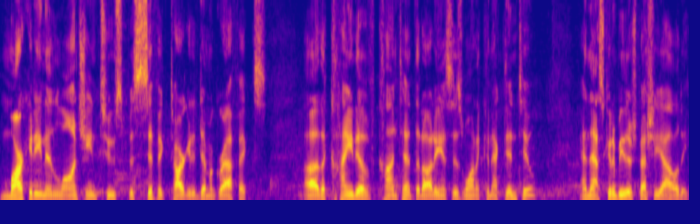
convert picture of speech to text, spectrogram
marketing and launching to specific targeted demographics, uh, the kind of content that audiences want to connect into, and that's going to be their speciality.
